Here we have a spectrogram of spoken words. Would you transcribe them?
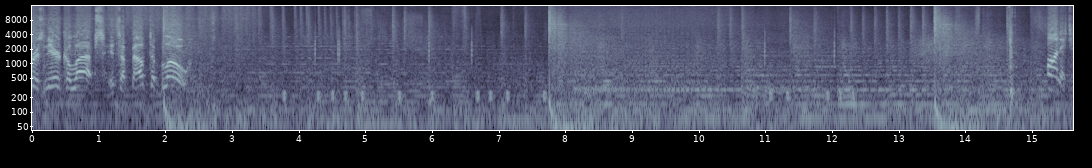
Is near collapse. It's about to blow. On it.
